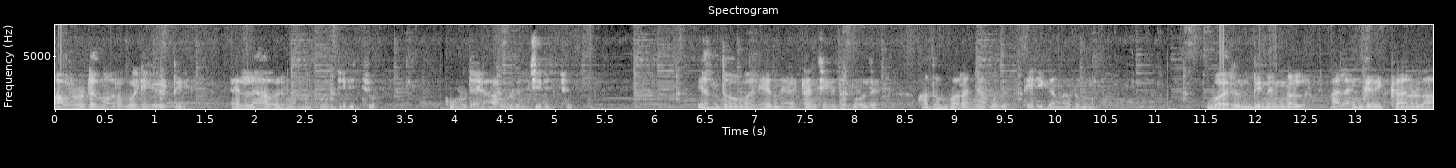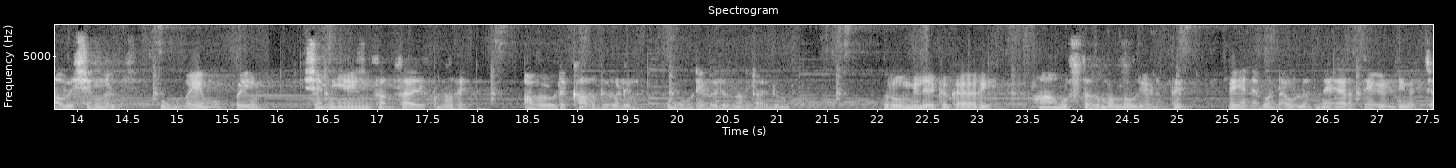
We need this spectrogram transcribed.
അവളുടെ മറുപടി കേട്ട് എല്ലാവരും ഒന്ന് പുഞ്ചിരിച്ചു. കൂടെ അവളും ചിരിച്ചു. എന്തോ വലിയ നേട്ടം ചെയ്ത പോലെ അതും പറഞ്ഞ് അവൾ തിരികെ നടന്നു. വരും ദിനങ്ങൾ അലങ്കരിക്കാനുള്ള ആവശ്യങ്ങൾ ഉമ്മയും ഉപ്പയും ഷമിയയും സംസാരിക്കുന്നത് അവളുടെ കാതുകളിൽ ഓടി വരുന്നുണ്ടായിരുന്നു. റൂമിലേക്ക് കയറി ആ പുസ്തകം ഒന്നുകൂടി എടുത്ത് പേന കൊണ്ട് അവൾ നേരത്തെ എഴുതി വെച്ച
